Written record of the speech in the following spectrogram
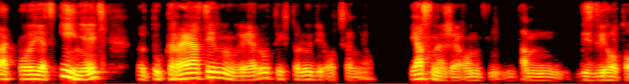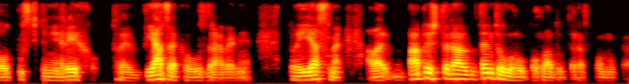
tak povediac i hneď tú kreatívnu vieru týchto ľudí ocenil. Jasné, že on tam vyzdvihol to odpustenie hriechov. To je viac ako uzdravenie. To je jasné. Ale pápež teda tento uhol pohľadu teraz ponúka.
